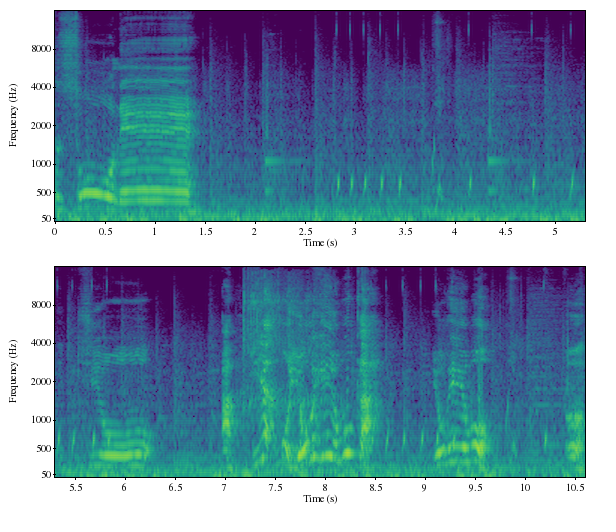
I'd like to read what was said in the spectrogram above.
ーんそうね。一応あいやもう傭兵呼ぼうか。傭兵呼ぼう。うん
